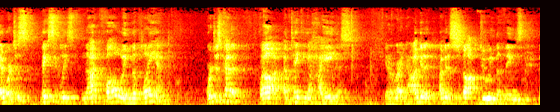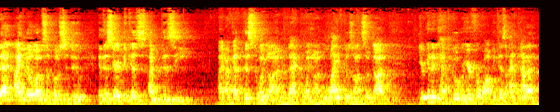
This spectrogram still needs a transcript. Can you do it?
and we're just basically not following the plan. We're just kind of, well, I'm taking a hiatus, you know, right now. I'm gonna, I'm gonna stop doing the things that I know I'm supposed to do in this area because I'm busy. I, have got this going on or that going on. Life goes on. So God, you're gonna have to go over here for a while because I've gotta,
